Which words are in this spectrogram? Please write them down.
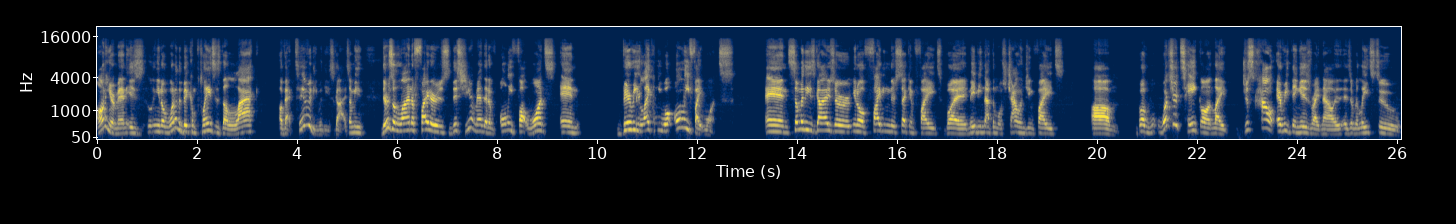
on here, man, is you know, one of the big complaints is the lack of activity with these guys. I mean, there's a line of fighters this year, man, that have only fought once and very likely will only fight once. And some of these guys are, you know, fighting their second fights, but maybe not the most challenging fights. Um, but what's your take on like just how everything is right now as it relates to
